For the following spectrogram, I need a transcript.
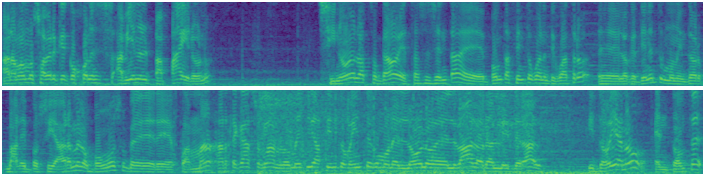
ahora vamos a ver qué cojones había en el papairo, ¿no? Si no lo has tocado, está a 60, eh, ponte a 144 eh, Lo que tiene tu monitor. Vale, pues sí, ahora me lo pongo super eh, Juanma, arte caso, claro, lo he metido a 120 Como en el Lolo, el Valorant, literal. Y todavía no, entonces,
